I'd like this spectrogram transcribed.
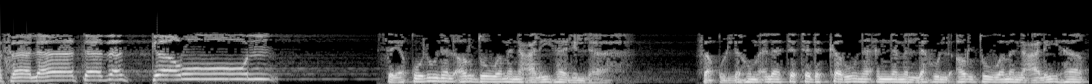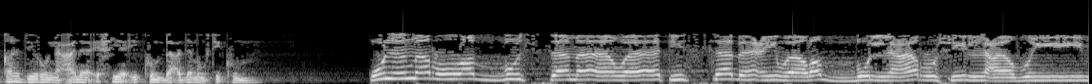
أفلا تذكرون سيقولون الأرض ومن عليها لله فقل لهم ألا تتذكرون أن من له الأرض ومن عليها قادر على إحيائكم بعد موتكم قل من رب السماوات السبع ورب العرش العظيم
